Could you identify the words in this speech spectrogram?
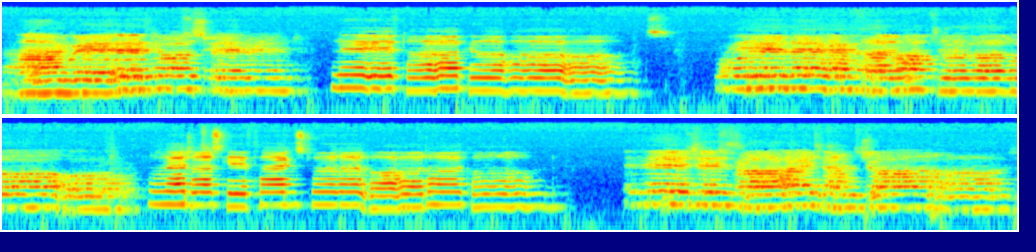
And with your spirit, Lift up your hearts. we lift them up to the Lord. Let us give thanks to the Lord our God. It is right and just.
